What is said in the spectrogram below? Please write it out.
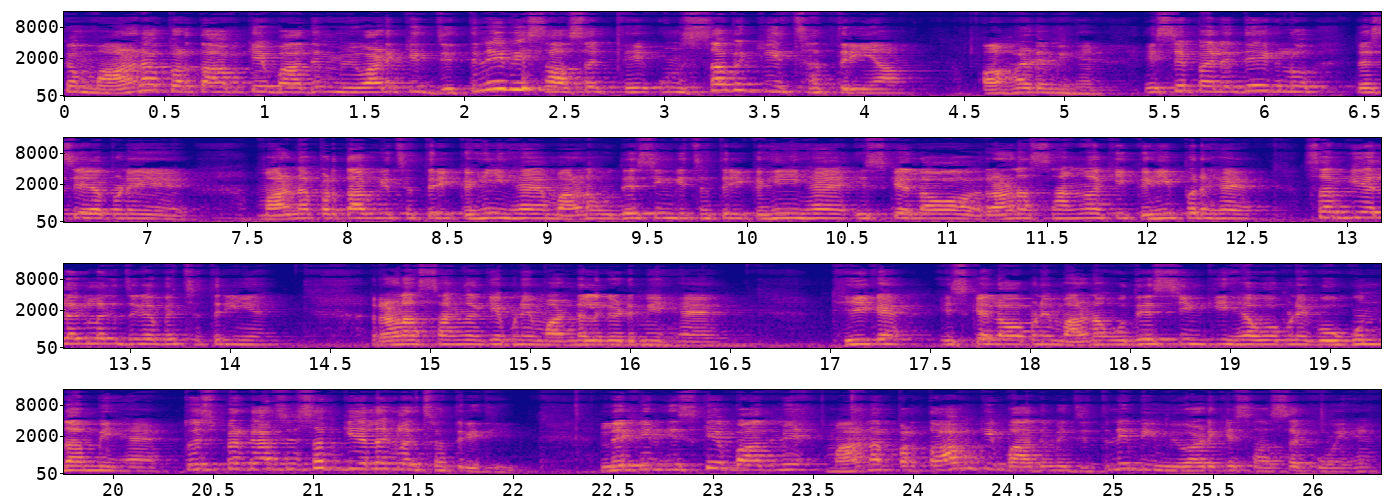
कि महाराणा प्रताप के बाद में मेवाड़ के जितने भी शासक थे, उन सब की छतरियाँ आहड़ में है। इससे पहले देख लो, जैसे अपने महाराणा प्रताप की छतरी कहीं है महाराणा उदय सिंह की छतरी कहीं है, इसके अलावा राणा सांगा की कहीं पर है सबकी अलग अलग जगह पे छतरी है। राणा सांगा की अपने मांडलगढ़ में है, ठीक है? इसके अलावा अपने महाराणा उदय सिंह की है, वो अपने गोकुंदा में है। तो इस प्रकार से सबकी अलग अलग छतरी थी। लेकिन इसके बाद में महाराणा प्रताप के बाद में जितने भी मेवाड़ के शासक हुए हैं,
